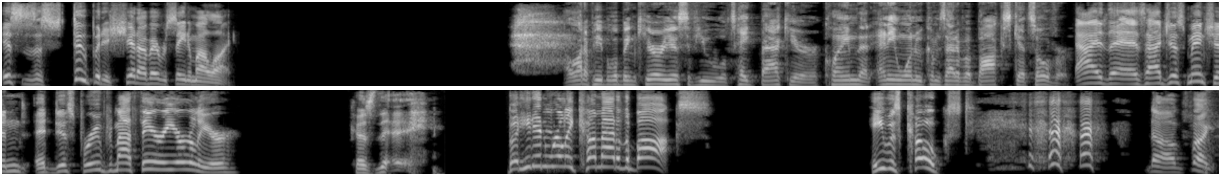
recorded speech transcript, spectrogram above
This is the stupidest shit I've ever seen in my life. A lot of people have been curious if you will take back your claim that anyone who comes out of a box gets over. I, as I just mentioned, it disproved my theory earlier. Because the, but he didn't really come out of the box. He was coaxed. no, fuck.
